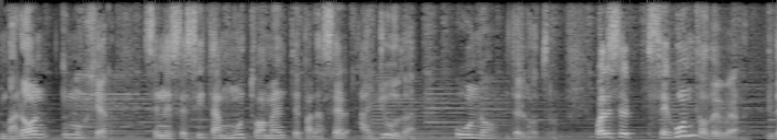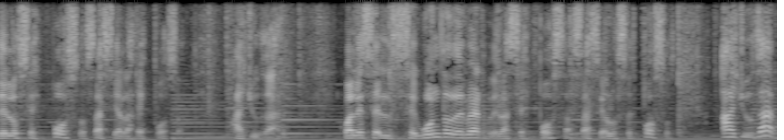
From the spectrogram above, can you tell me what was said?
Varón y mujer se necesitan mutuamente para hacer ayuda uno del otro. ¿Cuál es el segundo deber de los esposos hacia las esposas? Ayudar. ¿Cuál es el segundo deber de las esposas hacia los esposos? Ayudar.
